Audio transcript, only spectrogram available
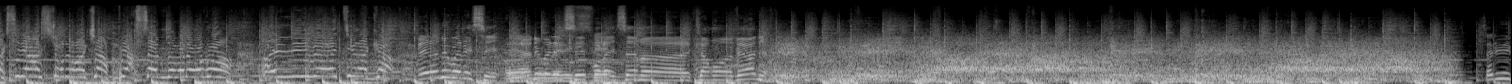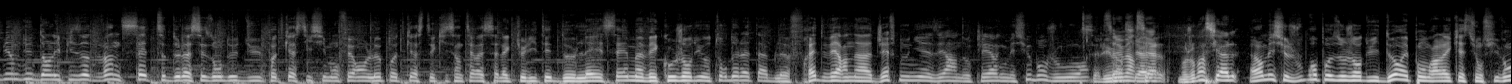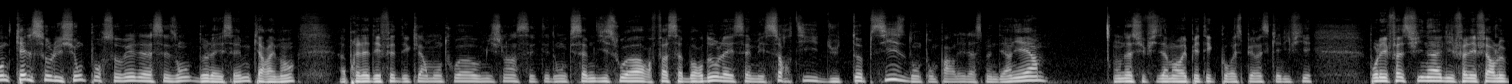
l'accélération de Raka. Personne ne va le revoir. Libéré Tiraka. Et le nouvel essai. Et le nouvel essai pour la SM euh, Clermont-Auvergne. Salut et bienvenue dans l'épisode 27 de la saison 2 du podcast Ici Montferrand, le podcast qui s'intéresse à l'actualité de l'ASM avec aujourd'hui autour de la table Fred Verna, Jeff Nunez et Arnaud Clerc. Messieurs, bonjour. Salut, Martial. Bonjour Martial. Alors messieurs, je vous propose aujourd'hui de répondre à la question suivante. Quelle solution pour sauver la saison de l'ASM carrément? Après la défaite des Clermontois au Michelin, c'était donc samedi soir face à Bordeaux. L'ASM est sortie du top 6 dont on parlait la semaine dernière. On a suffisamment répété que pour espérer se qualifier pour les phases finales, il fallait faire le,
